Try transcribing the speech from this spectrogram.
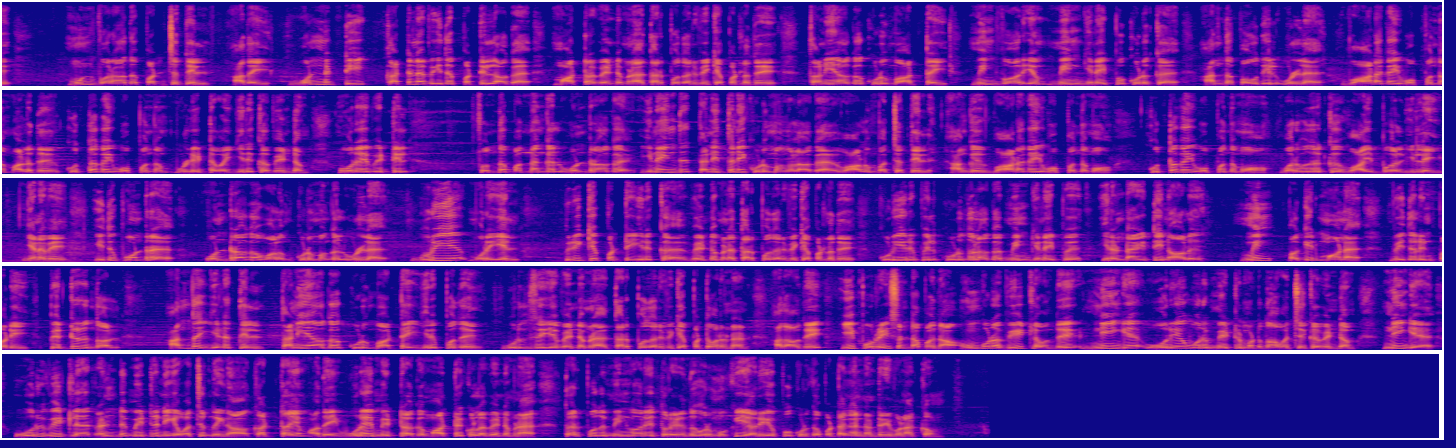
முன் வராத பட்சத்தில் அதை ஒன்று டி கட்டண விகித பட்டியலாக மாற்ற வேண்டுமென தற்போது அறிவிக்கப்பட்டுள்ளது. தனியாக குடும்ப அட்டை மின் வாரியம் மின் இணைப்பு கொடுக்க அந்த பகுதியில் உள்ள வாடகை ஒப்பந்தம் அல்லது குத்தகை ஒப்பந்தம் உள்ளிட்டவை இருக்க வேண்டும். ஒரே வீட்டில் சொந்த பந்தங்கள் ஒன்றாக இணைந்து தனித்தனி குடும்பங்களாக வாழும் பட்சத்தில் அங்கு வாடகை ஒப்பந்தமோ குத்தகை ஒப்பந்தமோ வருவதற்கு வாய்ப்புகள் இல்லை. எனவே இது போன்ற ஒன்றாக வாழும் குடும்பங்கள் உள்ள உரிய முறையில் பிரிக்கப்பட்டு இருக்க வேண்டுமென தற்போது அறிவிக்கப்பட்டுள்ளது. குடியிருப்பில் கூடுதலாக மின் இணைப்பு இரண்டாயிரத்தி நாலு மின் பகிர்மான விதிகளின்படி பெற்றிருந்தால் அந்த இடத்தில் தனியாக குடும்ப அட்டை இருப்பது உறுதி செய்ய வேண்டும் என தற்போது அறிவிக்கப்பட்டு வருகின்றனர் அதாவது இப்போ ரீசெண்டாக பார்த்தீங்கன்னா உங்களோட வீட்டில் வந்து நீங்கள் ஒரே ஒரு மீட்ரு மட்டும்தான் வச்சுருக்க வேண்டும். நீங்கள் ஒரு வீட்டில் ரெண்டு மீட்டர் நீங்கள் வச்சுருந்தீங்கன்னா கட்டாயம் அதை ஒரே மீட்டராக மாற்றிக்கொள்ள வேண்டும் என தற்போது மின்வாரியத்துறையிலிருந்து ஒரு முக்கிய அறிவிப்பு கொடுக்கப்பட்டாங்க. நன்றி வணக்கம்.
